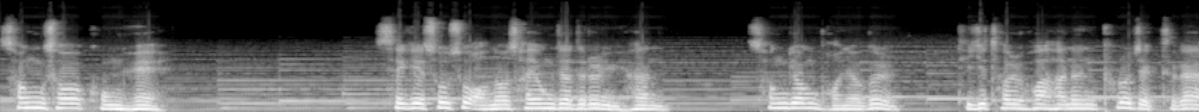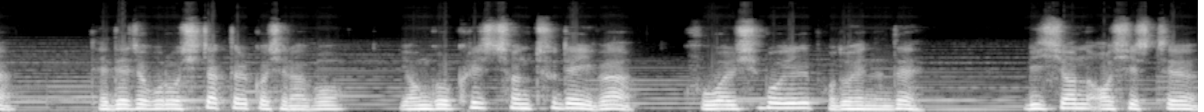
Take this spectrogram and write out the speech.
성서 공회 세계 소수 언어 사용자들을 위한 성경 번역을 디지털화하는 프로젝트가 대대적으로 시작될 것이라고 영국 크리스천 투데이가 9월 15일 보도했는데 미션 어시스트,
